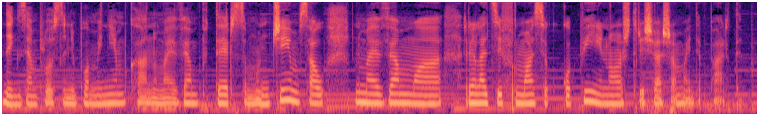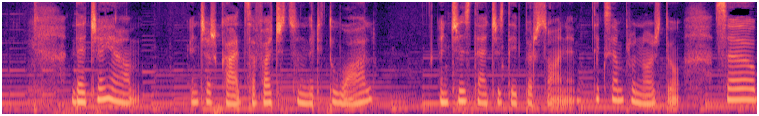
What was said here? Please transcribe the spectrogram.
De exemplu, o să ne pomenim că nu mai avem puteri să muncim sau nu mai avem uh, relații frumoase cu copiii noștri și așa mai departe. De aceea, încercați să faceți un ritual în cinstea acestei persoane. De exemplu, nu știu, să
